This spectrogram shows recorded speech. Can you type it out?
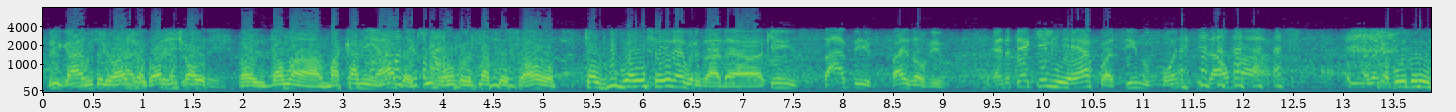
Obrigado, Muito Jorge. Obrigado. Agora a gente vai, vai dar uma, uma caminhada aqui, vamos conversar com o pessoal. Que ao vivo é isso aí, né, gurizada? Quem sabe faz ao vivo. Ainda tem aquele eco assim no fone que dá uma. Mas daqui a pouco um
